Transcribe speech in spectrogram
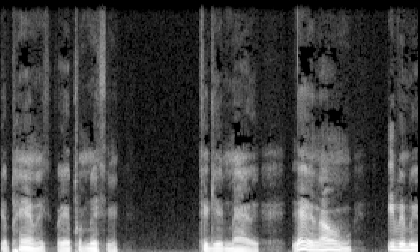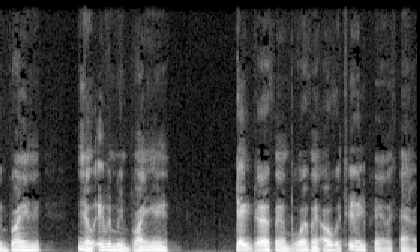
the parents for their permission to get married, let alone even be bringing, you know, even be bringing their girlfriend, boyfriend over to their parents' house.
